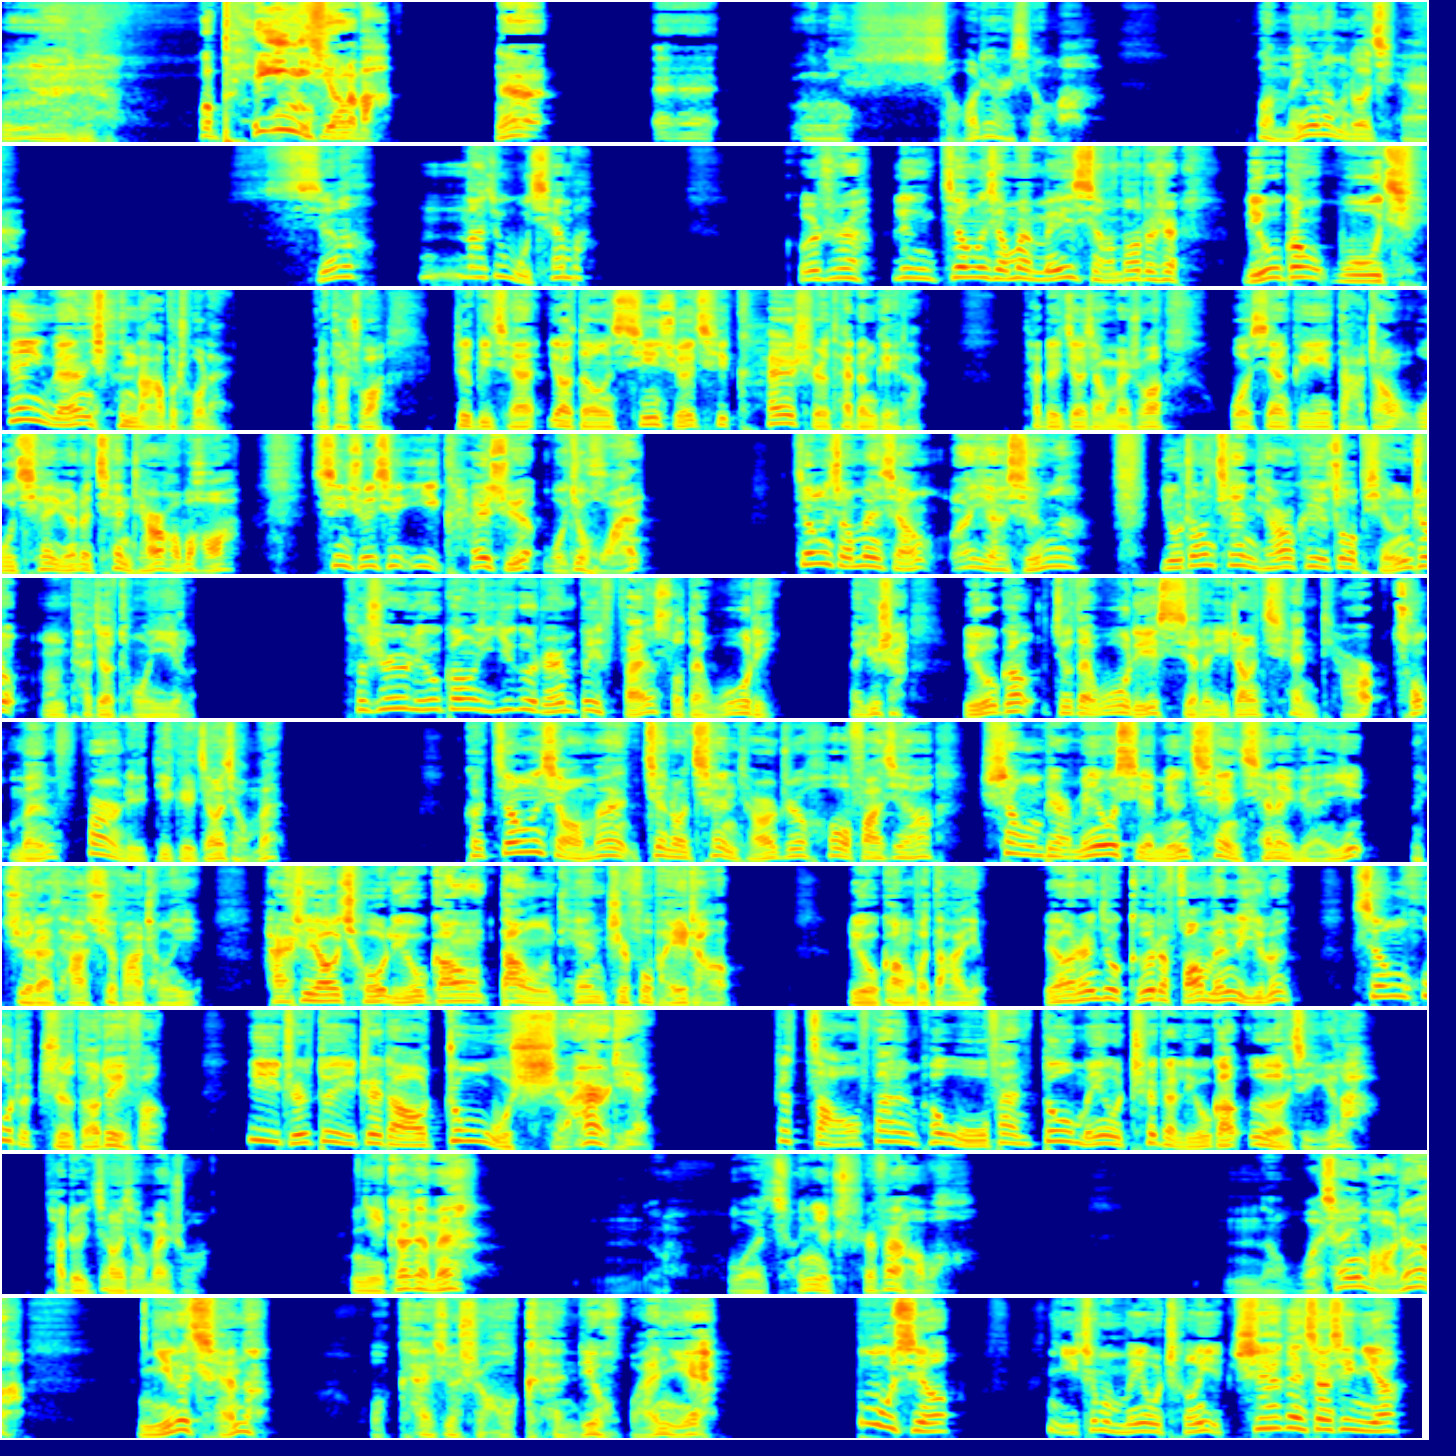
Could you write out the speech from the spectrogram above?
嗯，我赔你行了吧？那，呃，你少点行吗？我没有那么多钱。行，那就五千吧。可是令江小曼没想到的是，刘刚五千元也拿不出来。啊，他说这笔钱要等新学期开始才能给他。他对江小曼说：“我先给你打张五千元的欠条，好不好啊？新学期一开学我就还。”江小曼想：“哎呀，行啊，有张欠条可以做凭证。”嗯，他就同意了。此时刘刚一个人被反锁在屋里啊，于是刘刚就在屋里写了一张欠条，从门缝里递给江小曼。可江小曼见到欠条之后，发现啊，上边没有写明欠钱的原因，觉得他缺乏诚意，还是要求刘刚当天支付赔偿。刘刚不答应，两人就隔着房门理论，相互的指责对方，一直对峙到中午十二点。这早饭和午饭都没有吃的刘刚饿极了，他对江小曼说：“你开开门，我请你吃饭好不好？那我向你保证啊，你的钱呢，我开学时候肯定还你。”不行，你这么没有诚意，谁还敢相信你啊？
